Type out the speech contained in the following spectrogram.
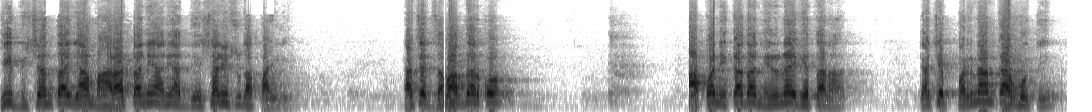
ही भीषणता या महाराष्ट्राने आणि या देशाने सुद्धा पाहिली. याचे जबाबदार कोण? आपण एखादा निर्णय घेताना त्याचे परिणाम काय होतील?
